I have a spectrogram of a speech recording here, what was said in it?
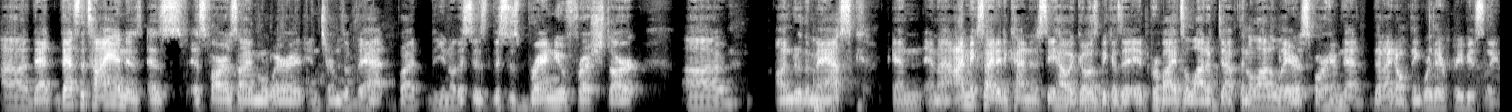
uh, that that's the tie-in as, as as far as I'm aware in terms of that. But you know, this is this is brand new, fresh start uh, under the mask. And and I, am excited to kind of see how it goes because it, it, provides a lot of depth and a lot of layers for him that that I don't think were there previously.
